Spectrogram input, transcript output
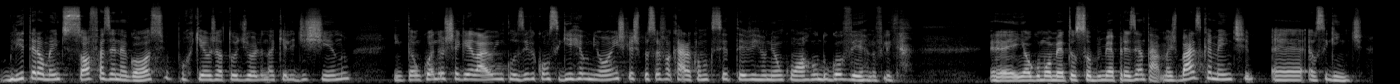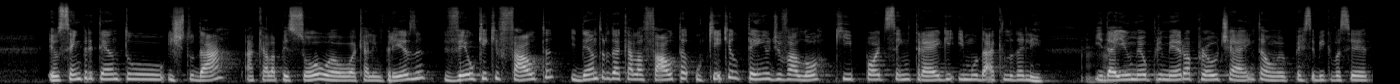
literalmente só fazer negócio, porque eu já estou de olho naquele destino. Então, quando eu cheguei lá, eu inclusive consegui reuniões que as pessoas falaram, cara, como que você teve reunião com órgão do governo? Eu falei, é, em algum momento eu soube me apresentar. Mas, basicamente, é, é o seguinte eu sempre tento estudar aquela pessoa ou aquela empresa, ver o que, que falta e dentro daquela falta o que, que eu tenho de valor que pode ser entregue e mudar aquilo dali. Uhum. E daí o meu primeiro approach é, então, eu percebi que você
